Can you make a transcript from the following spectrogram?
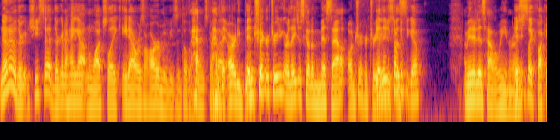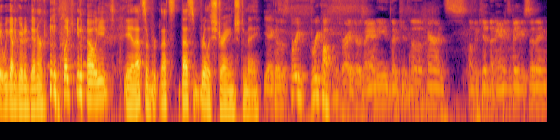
No, no. She said they're gonna hang out and watch like eight hours of horror movies until the parents come Have back. they already been trick or treating, or are they just going to miss out on trick or treating? yeah, they just don't get to go. I mean, it is Halloween, right? It's just like fuck it, we got to go to dinner. like you know, you, yeah, that's a that's that's really strange to me. Yeah, because it's three three couples, right? There's Annie, the kid, the parents of the kid that Annie's babysitting,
